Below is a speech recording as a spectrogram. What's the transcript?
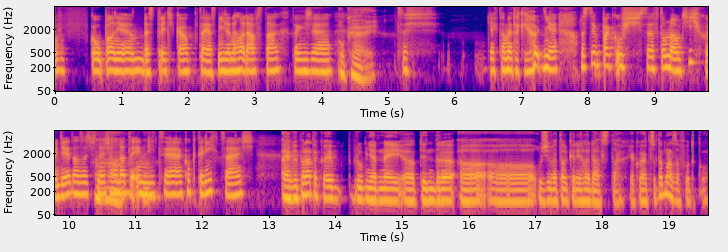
uh, v koupelně bez trička, to je jasný, že nehledá vztah, takže OK. což těch tam je taky hodně. Prostě pak už se v tom naučíš chodit a začneš Aha, hledat ty aha. indicie, jako který chceš. A jak vypadá takový průměrný uh, Tinder uh, uh, uživatel, který hledá vztah? Jako, co tam má za fotku?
